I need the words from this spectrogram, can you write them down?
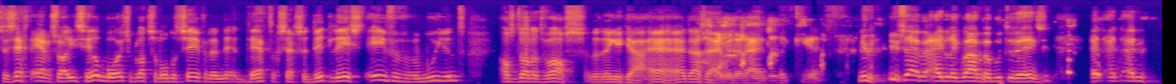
ze zegt ergens wel iets heel moois. Op bladzijde 137 zegt ze: Dit leest even vermoeiend als dat het was. En dan denk ik: Ja, hè, hè, daar zijn we er eindelijk. Nu, nu zijn we eindelijk waar we moeten wezen. En, en, en,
